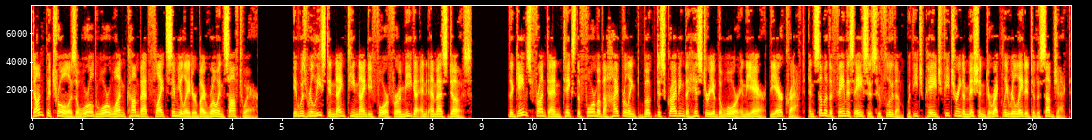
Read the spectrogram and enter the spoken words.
Dawn Patrol is a World War I combat flight simulator by Rowan Software. It was released in 1994 for Amiga and MS-DOS. The game's front end takes the form of a hyperlinked book describing the history of the war in the air, the aircraft, and some of the famous aces who flew them, with each page featuring a mission directly related to the subject.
